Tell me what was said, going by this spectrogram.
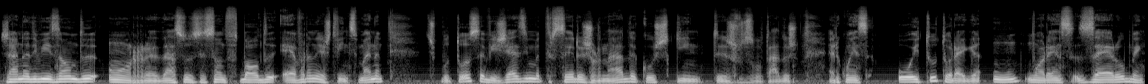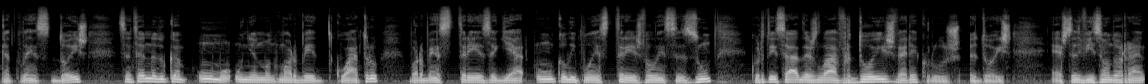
Já na divisão de honra da Associação de Futebol de Évora, neste fim de semana, disputou-se a 23ª jornada com os seguintes resultados. Arcoense 8, Torega 1, Morense 0, Bencatelense 2, Santana do Campo 1, União de Montemor B 4, Borbense 3, Aguiar 1, Calipulense 3, Valenças 1, Cortiçadas Lavre 2, Vera Cruz 2. Esta divisão do RAM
